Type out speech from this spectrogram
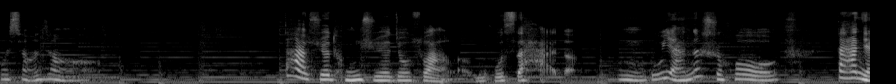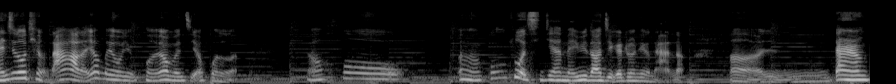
我想想啊，大学同学就算了，五湖四海的。嗯，读研的时候，大家年纪都挺大的，要么有女朋友，要么结婚了。然后，嗯，工作期间没遇到几个正经男的。呃，当然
